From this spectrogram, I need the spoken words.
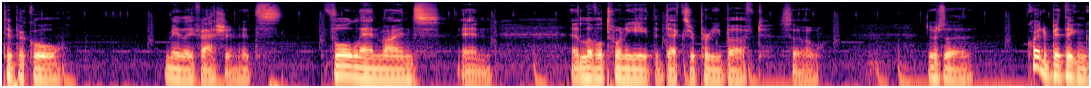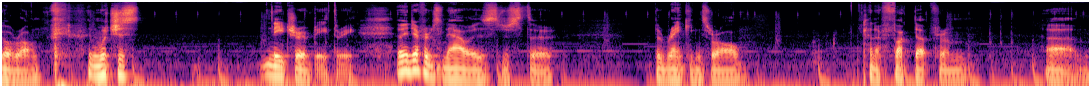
typical melee fashion. It's full landmines, and at level 28, the decks are pretty buffed. So there's a quite a bit that can go wrong, which is nature of day three. The only difference now is just the the rankings are all kind of fucked up from um,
